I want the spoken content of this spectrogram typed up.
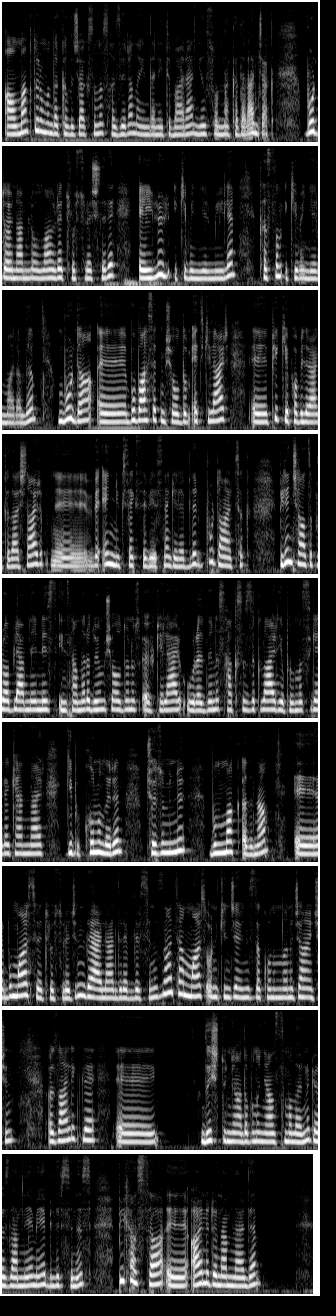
almak durumunda kalacaksınız Haziran ayından itibaren yıl sonuna kadar ancak burada önemli olan retro süreçleri Eylül 2020 ile Kasım 2020 aralığı. Burada e, bu bahsetmiş olduğum etkiler e, pik yapabilir arkadaşlar e, ve en yüksek seviyesine gelebilir. Burada artık bilinçaltı problemleriniz, insanlara duymuş olduğunuz öfkeler, uğradığınız haksızlıklar, yapılması gerekenler gibi konuların çözümünü bulmak adına e, bu Mars retro sürecini değerlendirebilirsiniz. Zaten Mars 12. evinizde konumlanacağı için özellikle e, dış dünyada bunun yansımalarını gözlemleyemeyebilirsiniz. Bilhassa e, aynı dönemlerde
